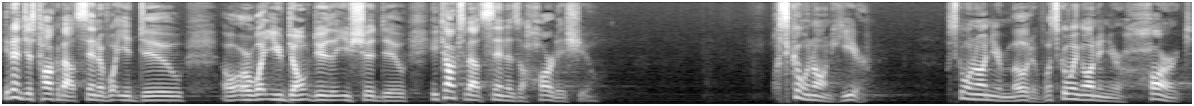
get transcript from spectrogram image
he doesn't just talk about sin of what you do or, or what you don't do that you should do. He talks about sin as a heart issue. What's going on here? What's going on in your motive? What's going on in your heart?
